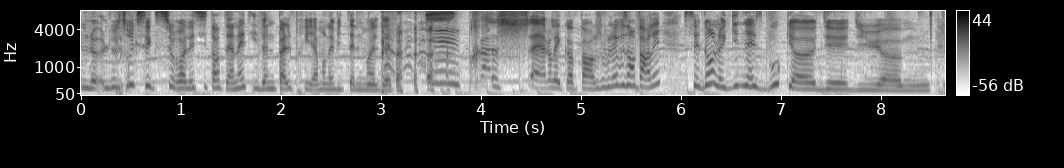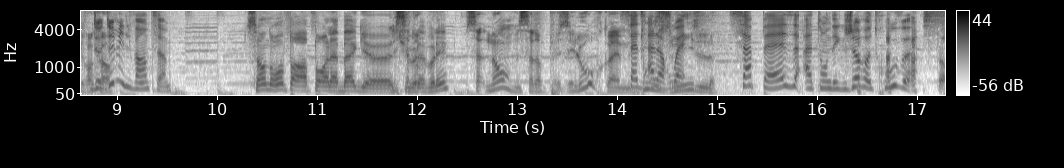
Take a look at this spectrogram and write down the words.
le, le truc, c'est que sur les sites internet, ils donnent pas le prix. À mon avis, tellement elle doit être hyper chère, les copains. Je voulais vous en parler. C'est dans le Guinness Book euh, du, euh, Du de record. 2020. Sandro, par rapport à la bague, euh, Mais tu veux doit- la voler? Ça- non, mais ça doit peser lourd quand même. Ça- 12 alors, ouais. 000. Ça pèse, attendez que je retrouve, 100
